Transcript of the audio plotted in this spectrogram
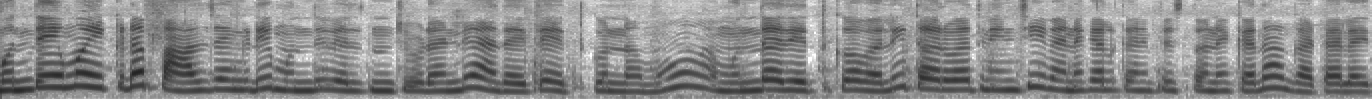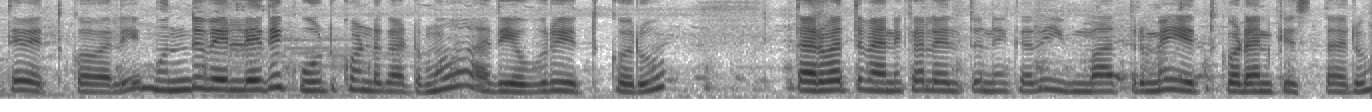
ముందేమో ఇక్కడ పాలజంగడి ముందు వెళ్తుంది చూడండి అదైతే ఎత్తుకున్నాము. ముందు అది ఎత్తుకోవాలి తర్వాత నుంచి వెనకాల కనిపిస్తున్నాయి కదా ఘటాలు అయితే ఎత్తుకోవాలి. ముందు వెళ్ళేది కూటుకొండ ఘటము అది ఎవరు ఎత్తుకోరు. తర్వాత వెనకాల వెళ్తున్నాయి కదా ఇవి మాత్రమే ఎత్తుకోవడానికి ఇస్తారు.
